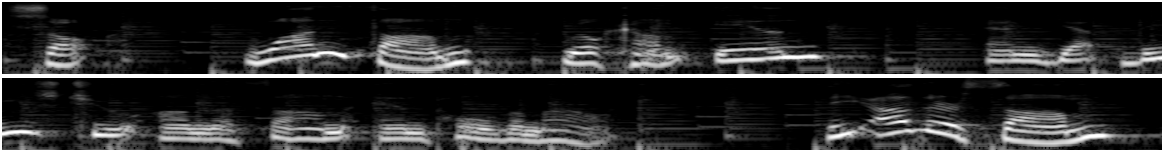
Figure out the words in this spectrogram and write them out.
So one thumb will come in and get these two on the thumb and pull them out. The other thumb,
